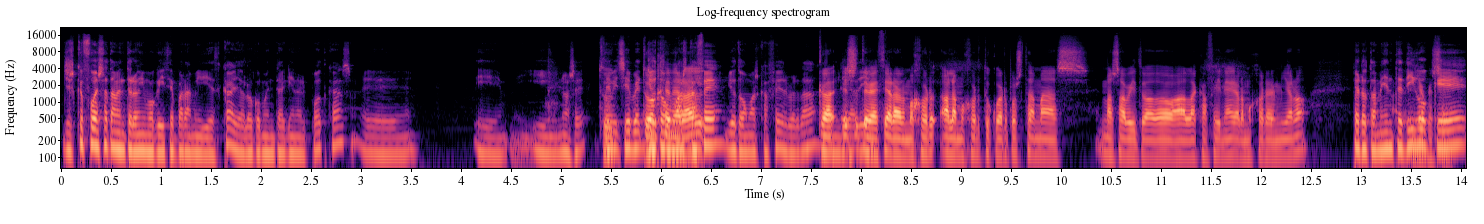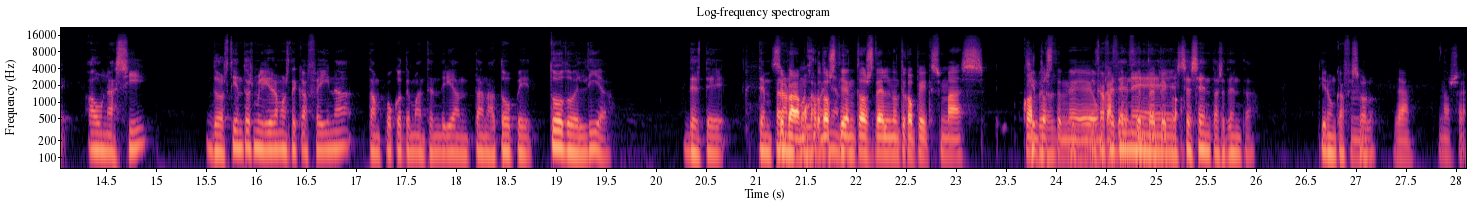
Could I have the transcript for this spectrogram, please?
Yo es que fue exactamente lo mismo que hice para mi 10K, ya lo comenté aquí en el podcast. Eh, y, no sé. yo tomo más café, yo tomo más café, es verdad. eso te voy a decir, a lo, mejor, a lo mejor tu cuerpo está más, más habituado a la cafeína y a lo mejor el mío no. Pero también te digo que aún así 200 miligramos de cafeína tampoco te mantendrían tan a tope todo el día. Desde temprano. Sí, pero a lo mejor 200 del Nootropics más. ¿Cuántos tiene un café? tiene 60, 70. Tiene un café mm, solo. Ya, no sé.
